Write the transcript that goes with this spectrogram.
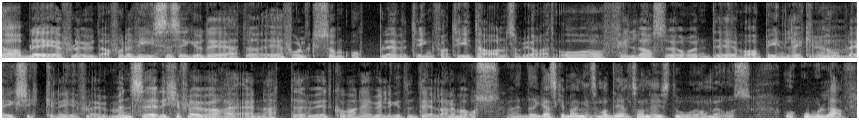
da ble jeg flau, da. For det viser seg jo det at det er folk som opplever ting fra tid til annen som gjør at å, filler søren, det var pinlig, nå ble jeg skikkelig flau. Men så er det ikke flauere enn at eh, vedkommende er villige til å dele det med oss. Nei, Det er ganske mange som har delt sånne historier med oss. Og Olav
